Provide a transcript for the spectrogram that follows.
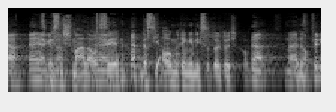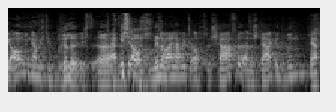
Ja, ja, ja, Dass ich ein bisschen schmaler aussehe Ja, und dass die Augenringe nicht so doll durchkommen. ja, na, Genau. das, für die Augenringe habe ich die Brille. Ich, äh, also ich auch. Mittlerweile habe ich auch Schärfe, also Stärke drin. Ja. Mhm.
